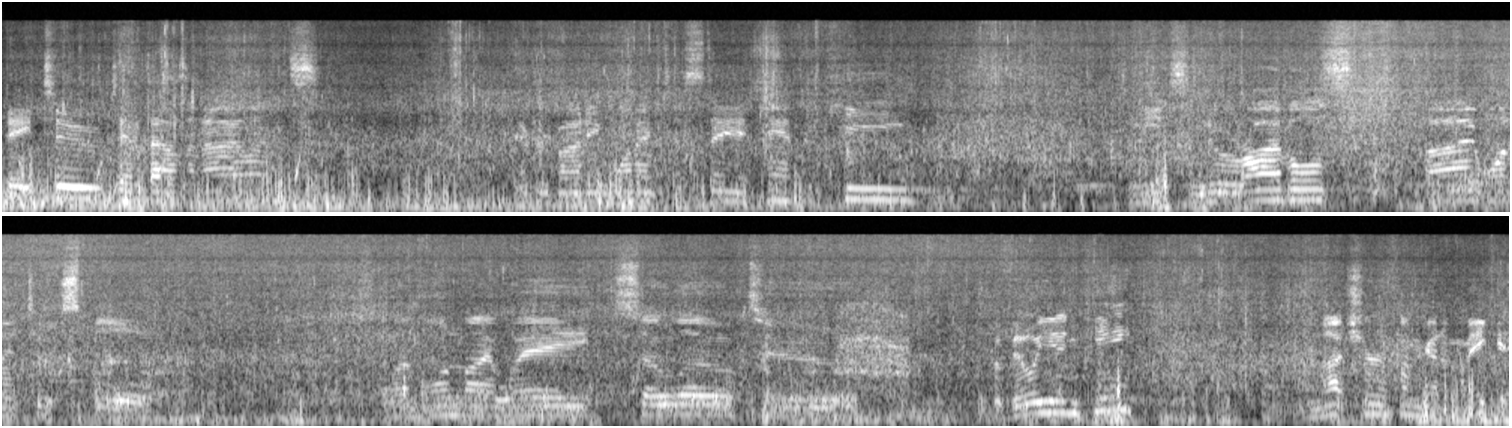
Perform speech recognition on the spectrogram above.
Day two, 10,000 islands. Everybody wanted to stay at Panther Key to meet some new arrivals. I wanted to explore. So I'm on my way solo to Pavilion Key. I'm not sure if I'm gonna make it,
